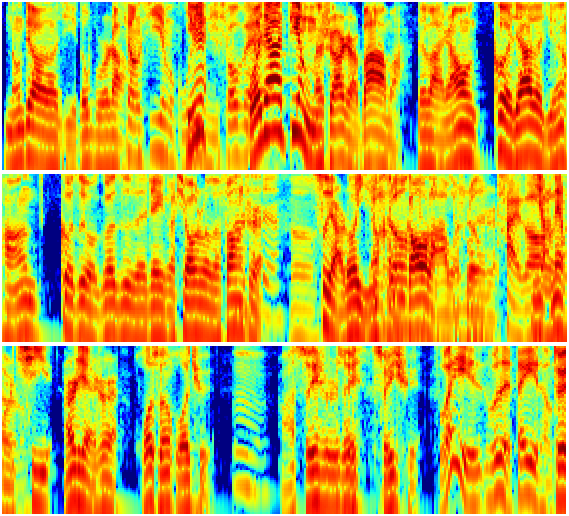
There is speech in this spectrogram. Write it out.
能掉到几都不知道。降息嘛，鼓因为励你消费。国家定的是二点八嘛，对吧？然后各家的银行各自有各自的这个销售的方式，四点多已经很高了啊！我说的是，太高了。你想那会儿，七，而且是活存活取嗯，啊，随时随随取。所以我得逮他们。对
